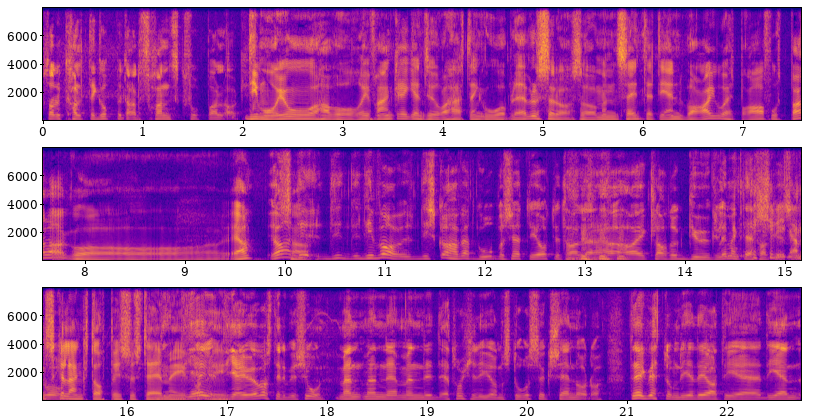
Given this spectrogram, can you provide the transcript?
Så har du kalt deg opp etter et fransk fotballag. De må jo ha vært i Frankrike en tur og hatt en god opplevelse, da. Så, men Saint Etienne var jo et bra fotballag, og, og, og ja. Ja, de, de, de, var, de skal ha vært gode på 70- og 80-tallet, har, jeg klart å google meg til. er ikke de ganske lengt langt oppe i systemet? De er, de er i øverste divisjon, men, men, men jeg tror ikke de gjør den store suksessen nå. da. Det jeg vet om de, er at de er, de er en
